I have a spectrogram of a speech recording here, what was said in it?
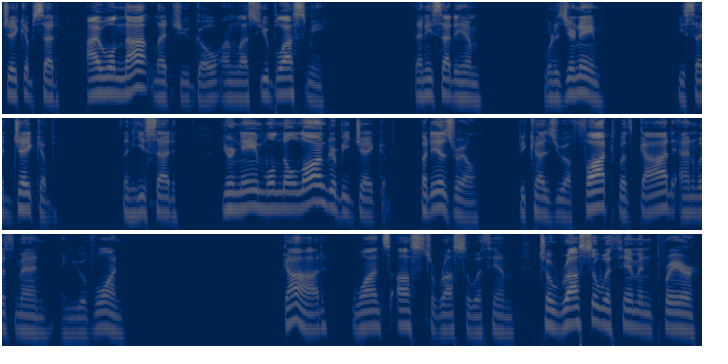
Jacob said, I will not let you go unless you bless me. Then he said to him, What is your name? He said, Jacob. Then he said, Your name will no longer be Jacob, but Israel, because you have fought with God and with men, and you have won. God wants us to wrestle with Him, to wrestle with Him in prayer.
